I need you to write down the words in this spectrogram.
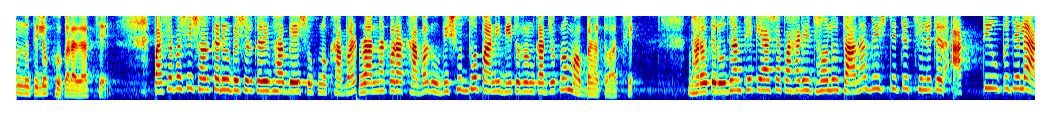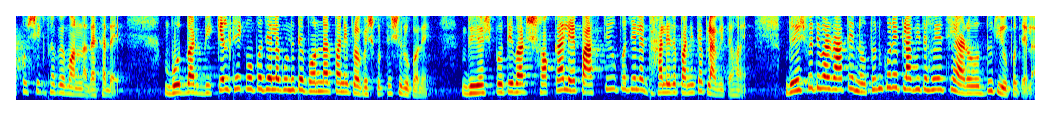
উন্নতি লক্ষ্য করা যাচ্ছে। পাশাপাশি সরকারি ও বেসরকারিভাবে শুকনো খাবার, রান্না করা খাবার ও বিশুদ্ধ পানি বিতরণ কার্যক্রম অব্যাহত আছে। ভারতের উজান থেকে আসা পাহাড়ি ঢল ও টানা বৃষ্টিতে সিলেটের আটটি উপজেলায় আকস্মিকভাবে বন্যা দেখা দেয়। বুধবার বিকেল থেকে উপজেলাগুলোতে বন্যার পানি প্রবেশ করতে শুরু করে। বৃহস্পতিবার সকালে পাঁচটি উপজেলা ঢালের পানিতে প্লাবিত হয়। বৃহস্পতিবার রাতে নতুন করে প্লাবিত হয়েছে আরও দুটি উপজেলা।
